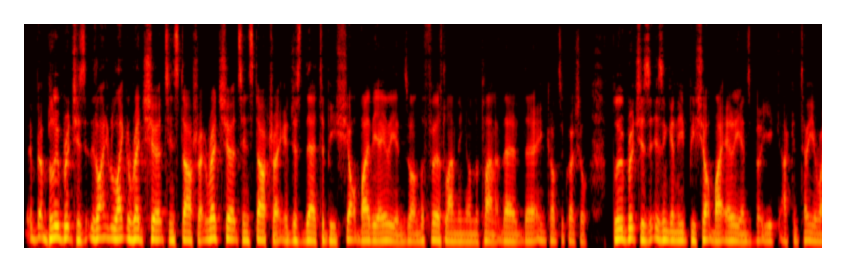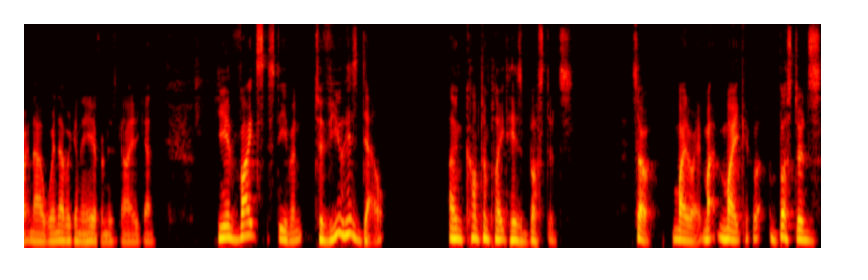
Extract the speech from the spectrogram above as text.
Blue Breeches, like like red shirts in Star Trek. Red shirts in Star Trek are just there to be shot by the aliens on the first landing on the planet. They're they're inconsequential. Blue Breeches isn't going to be shot by aliens, but you, I can tell you right now, we're never going to hear from this guy again. He invites Stephen to view his dell and contemplate his bustards. So, by the way, Mike, bustards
